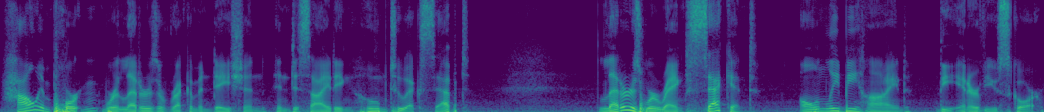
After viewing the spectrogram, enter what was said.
How important were letters of recommendation in deciding whom to accept? Letters were ranked second, only behind the interview score.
